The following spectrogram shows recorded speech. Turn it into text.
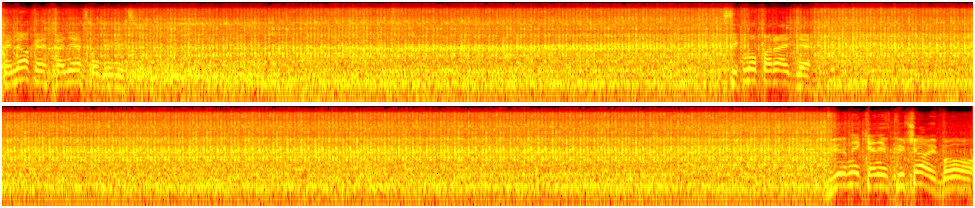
Пиляки, звісно, дивіться. Стекло переднє. Двірник я не включаю, бо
